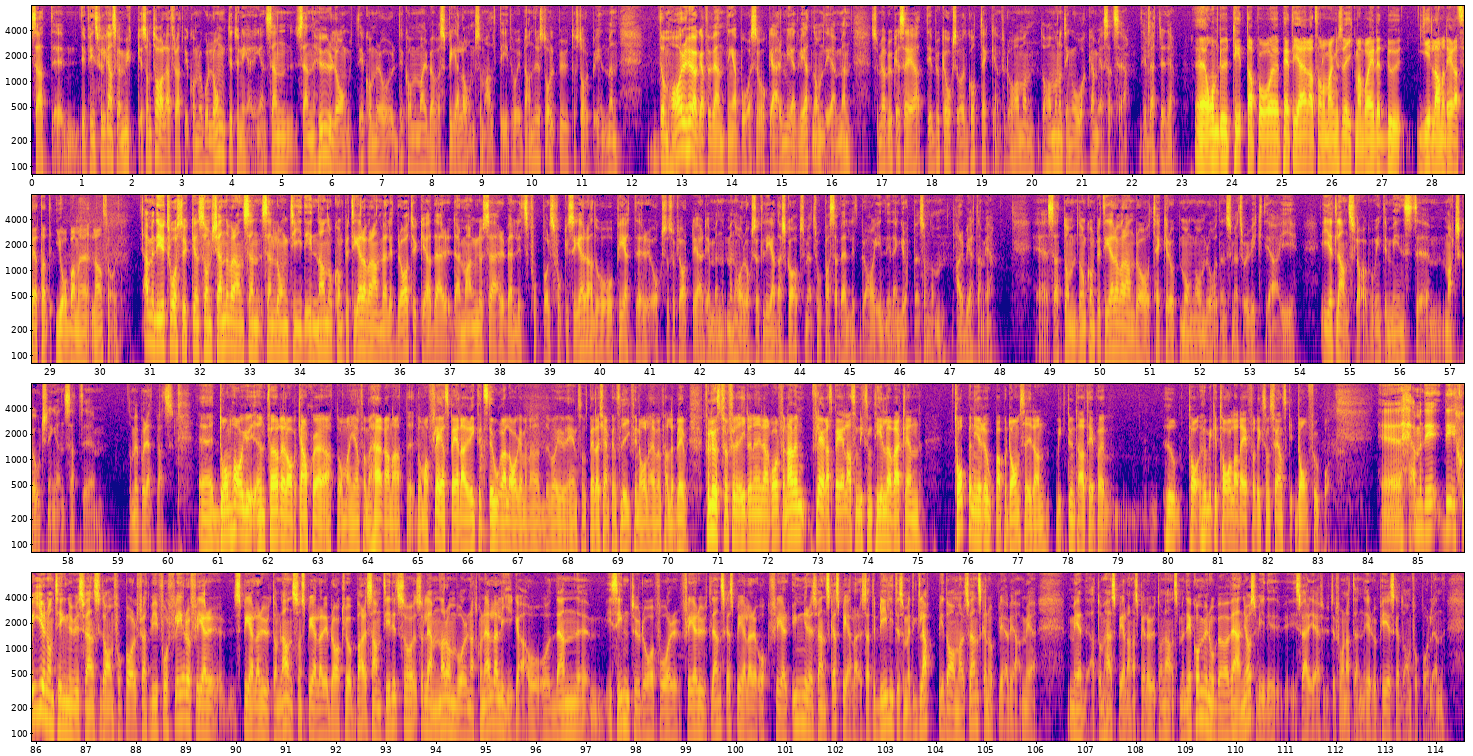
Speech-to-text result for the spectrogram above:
Så att eh, det finns väl ganska mycket som talar för att vi kommer att gå långt i turneringen. Sen, sen hur långt, det kommer, att, det kommer man ju behöva spela om som alltid. Och ibland är det stolpe ut och stolpe in. Men de har höga förväntningar på sig och är medvetna om det. Men som jag brukar säga, att det brukar också vara ett gott tecken. För då har man, då har man någonting att åka med så att säga. Det är bättre det. Eh, om du tittar på eh, Peter Gerhardsson och Magnus Wikman, vad är det du gillar med deras sätt att jobba med landslaget? Ja, men det är ju två stycken som känner varandra sen, sen lång tid innan och kompletterar varandra väldigt bra tycker jag. Där, där Magnus är väldigt fotbollsfokuserad och, och Peter också såklart det är det. Men, men har också ett ledarskap som jag tror passar väldigt bra in i den gruppen som de arbetar med. Eh, så att de, de kompletterar varandra bra och täcker upp många områden som jag tror är viktiga i, i ett landslag och inte minst eh, matchcoachningen. Så att eh, de är på rätt plats. Eh, de har ju en fördel av kanske att om man jämför med herrarna att de har fler spelare i riktigt stora lag. Jag menar, det var ju en som spelade Champions League-final även om det blev förlust för Fridolin i den rollen. Nej men flera spelare som liksom tillhör verkligen toppen i Europa på damsidan. Vilket du inte alltid är på. Hur, hur mycket talar det för liksom svensk damfotboll? Eh, ja, men det, det sker någonting nu i svensk damfotboll för att vi får fler och fler spelare utomlands som spelar i bra klubbar. Samtidigt så, så lämnar de vår nationella liga och, och, den eh, i sin tur då får fler utländska spelare och fler yngre svenska spelare. Så att det blir lite som ett glapp i damallsvenskan upplever jag. Med, med att de här spelarna spelar utomlands. Men det kommer vi nog behöva vänja oss vid i, i Sverige utifrån att den europeiska damfotbollen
